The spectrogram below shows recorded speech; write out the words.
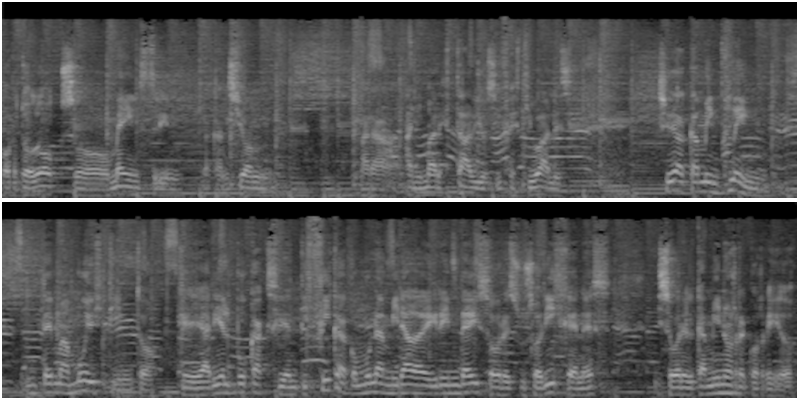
ortodoxo, mainstream, la canción para animar estadios y festivales, llega Coming Clean, un tema muy distinto, que Ariel Pucax identifica como una mirada de Green Day sobre sus orígenes y sobre el camino recorrido.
